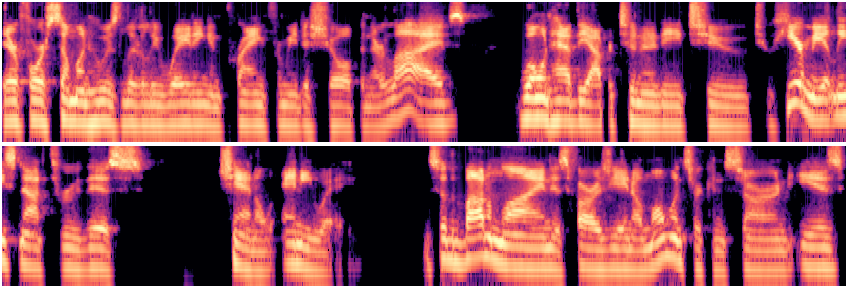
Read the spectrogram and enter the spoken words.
therefore, someone who is literally waiting and praying for me to show up in their lives won't have the opportunity to to hear me, at least not through this channel anyway. And so the bottom line, as far as Yay moments are concerned, is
